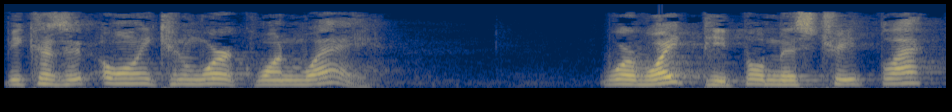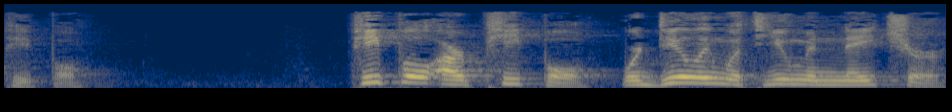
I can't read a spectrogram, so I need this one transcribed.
because it only can work one way where white people mistreat black people. People are people. We're dealing with human nature.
